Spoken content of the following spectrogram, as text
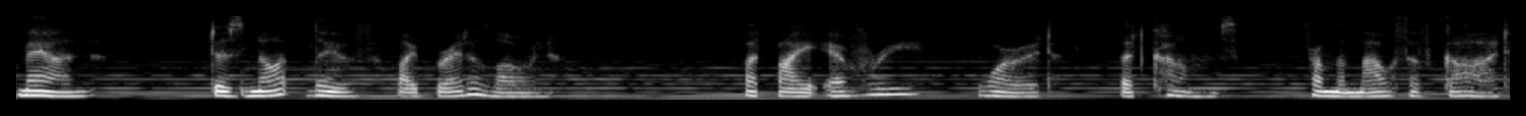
Man does not live by bread alone, but by every word that comes from the mouth of God.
